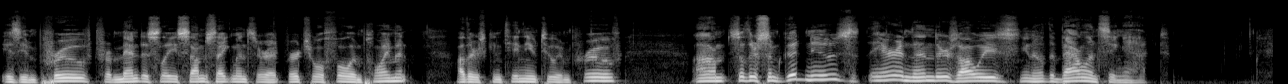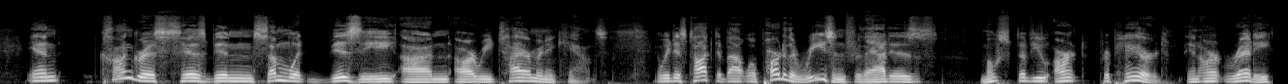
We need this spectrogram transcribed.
is improved tremendously. Some segments are at virtual full employment. Others continue to improve. Um, so there's some good news there, and then there's always, you know, the balancing act. And Congress has been somewhat busy on our retirement accounts. And we just talked about, well, part of the reason for that is most of you aren't prepared and aren't ready,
